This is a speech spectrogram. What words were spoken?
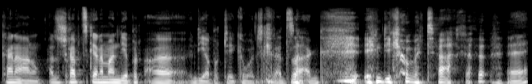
Keine Ahnung. Also schreibt es gerne mal in die, äh, in die Apotheke, wollte ich gerade sagen. in die Kommentare.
